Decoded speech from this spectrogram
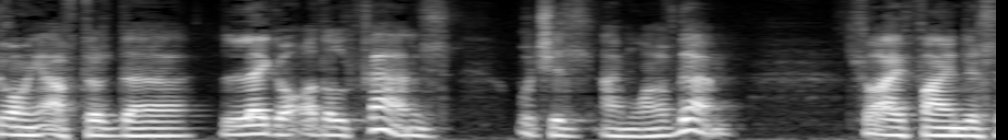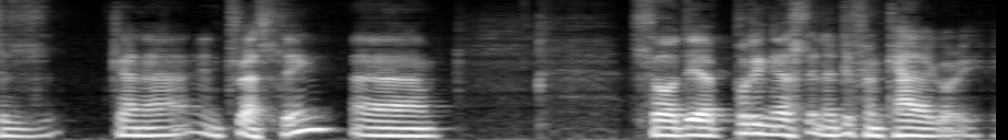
going after the Lego adult fans, which is, I'm one of them. So I find this is kind of interesting. Uh, so they're putting us in a different category.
